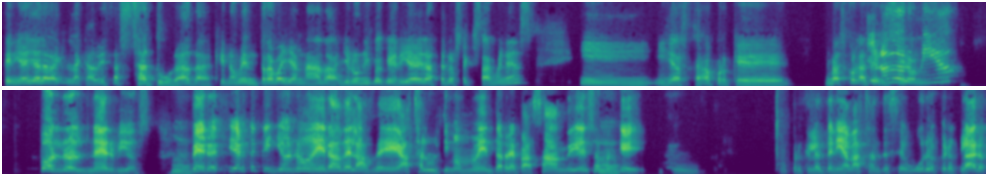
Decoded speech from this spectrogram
tenía ya la, cabeza saturada, que no me entraba ya nada. Yo lo único que quería era hacer los exámenes y, ya está, porque vas con la yo no dormía por los nervios. Mm. Pero es cierto que yo no era de las de hasta el último momento repasando y eso mm. porque, mm, porque lo tenía bastante seguro, pero claro,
